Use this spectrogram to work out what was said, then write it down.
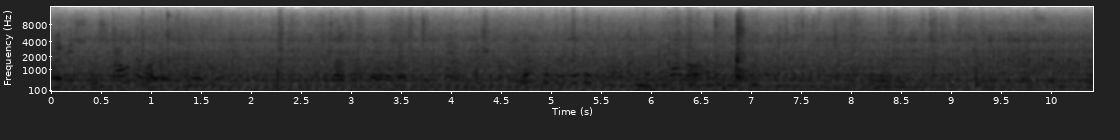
merge sus. Lasă scara, lasă. Vreau să pregătesc o mașină frumoasă. Da.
